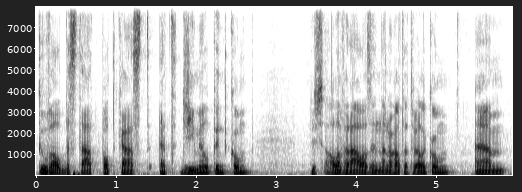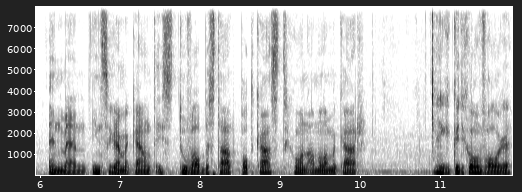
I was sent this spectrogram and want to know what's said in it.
toevalbestaatpodcast.gmail.com. Dus alle verhalen zijn daar nog altijd welkom. Um, en mijn Instagram-account is toevalbestaatpodcast. Gewoon allemaal aan elkaar. En je kunt gewoon volgen.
